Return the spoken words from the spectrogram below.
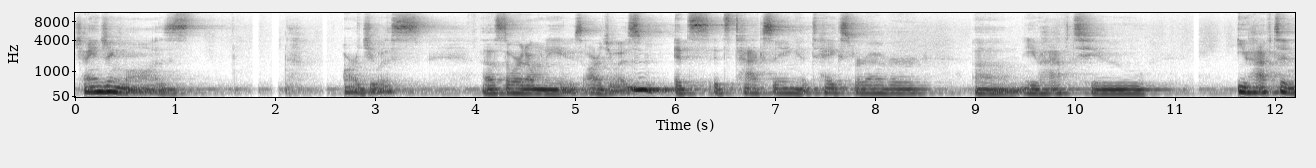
changing law is arduous. That's the word I want to use. Arduous. Mm. It's it's taxing. It takes forever. Um, you have to you have to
